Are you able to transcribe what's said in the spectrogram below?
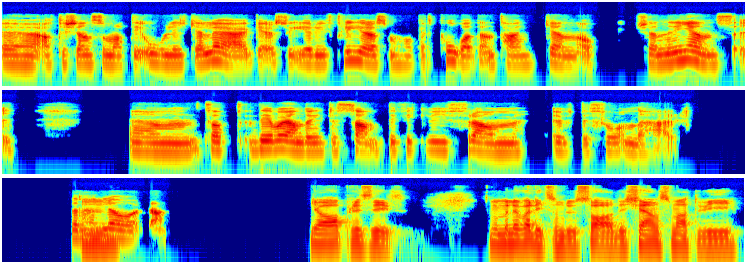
Eh, att det känns som att i olika läger så är det ju flera som har hakat på den tanken och känner igen sig. Ehm, så att det var ändå intressant. Det fick vi fram utifrån det här, den här Mm. lördagen. Ja, precis. Ja, men det var lite som du sa, det känns som att vi,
